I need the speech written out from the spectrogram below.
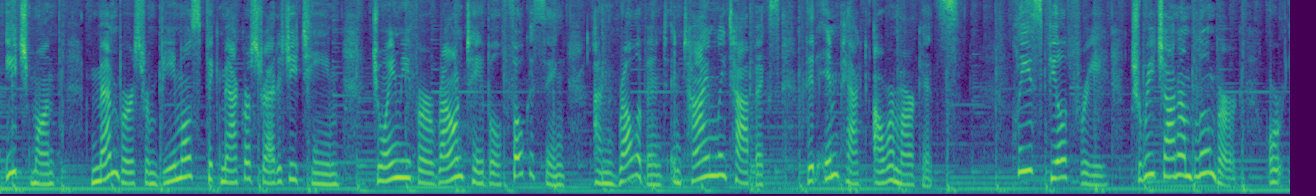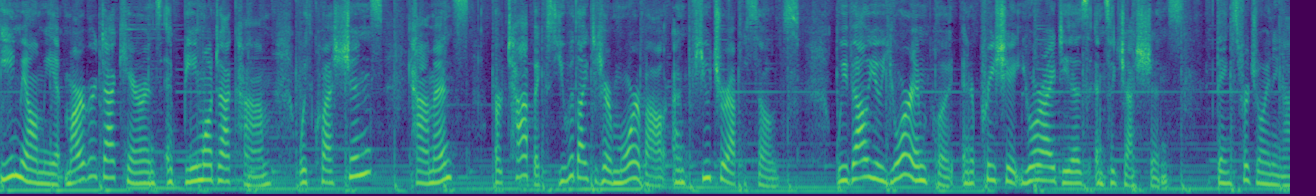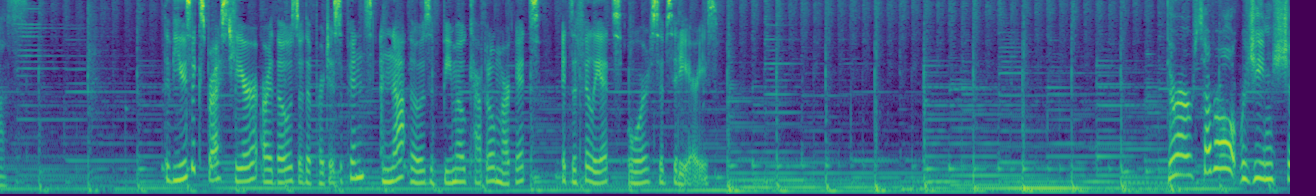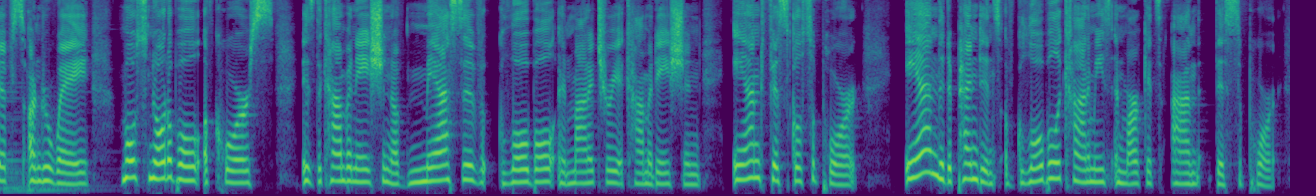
Each month, members from BMO's FIC Macro Strategy team join me for a roundtable focusing on relevant and timely topics that impact our markets. Please feel free to reach out on Bloomberg or email me at margaret.kerins at bmo.com with questions, comments, or topics you would like to hear more about on future episodes. We value your input and appreciate your ideas and suggestions. Thanks for joining us. The views expressed here are those of the participants and not those of BMO Capital Markets, its affiliates, or subsidiaries. There are several regime shifts underway. Most notable, of course, is the combination of massive global and monetary accommodation and fiscal support, and the dependence of global economies and markets on this support.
